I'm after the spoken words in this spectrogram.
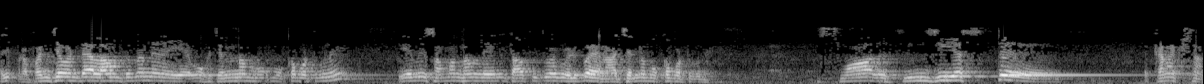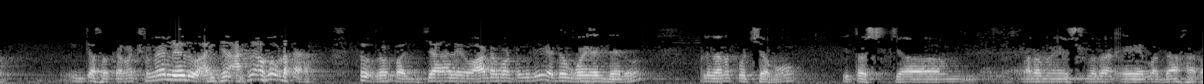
అది ప్రపంచం అంటే అలా ఉంటుందని నేను ఒక చిన్న ము- ముక్క పట్టుకుని ఏమీ సంబంధం లేని టాపిక్లోకి వెళ్ళిపోయాను ఆ చిన్న ముక్క పట్టుకుని. Small flimsiest connection. ఇంకా అసలు కనెక్షనే లేదు అయినా అయినా కూడా. ప్రపంచాలే వాట పట్టుకుని ఏదో పోయాను నేను. మళ్ళీ వెనక్కి వచ్చాము. ఇతశ్చ పరమేశ్వర ఏవ దహర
